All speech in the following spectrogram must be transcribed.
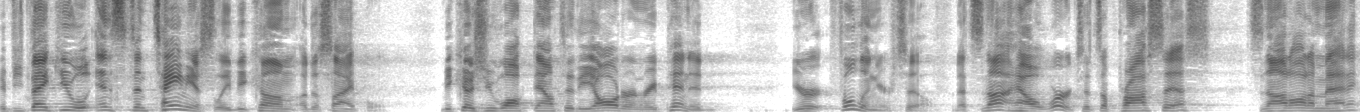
If you think you will instantaneously become a disciple because you walked down to the altar and repented, you're fooling yourself. That's not how it works. It's a process, it's not automatic.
